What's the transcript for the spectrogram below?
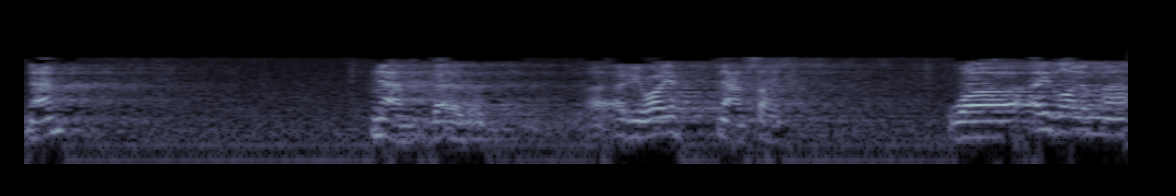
نعم. نعم. الرواية؟ نعم صحيح. وأيضا لما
